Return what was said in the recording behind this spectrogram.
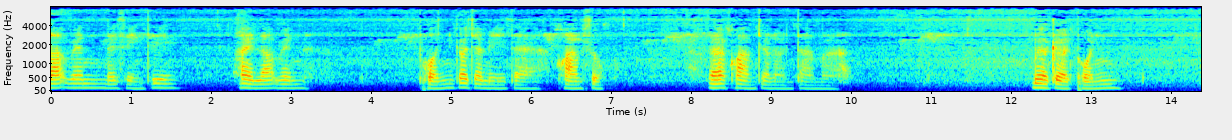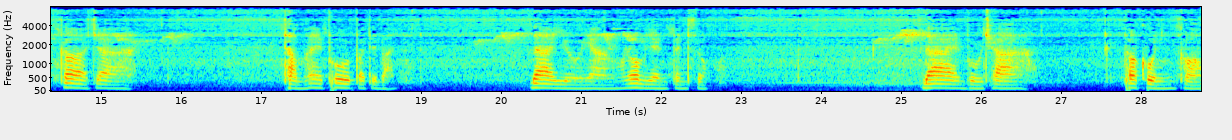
ละเว้นในสิ่งที่ให้ละเว้น ผลก็จะมีแต่ความสุข และความเจริญตามมา เมื่อเกิดผลก็จะทำให้ผู้ปฏิบัติ ได้อยู่อย่างร่มเย็นเป็นสุข ได้บูชา พระคุณของ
